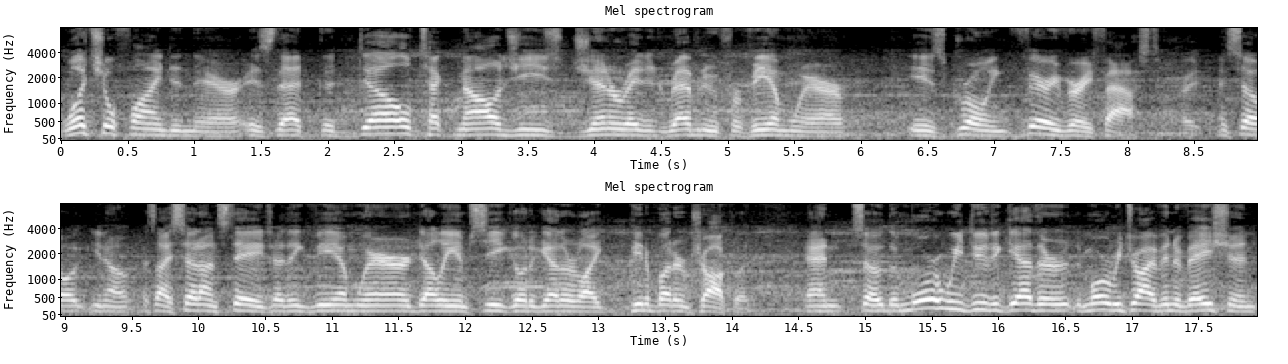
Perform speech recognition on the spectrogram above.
what you'll find in there is that the Dell Technologies generated revenue for VMware is growing very, very fast. Right. And so, you know, as I said on stage, I think VMware, Dell EMC go together like peanut butter and chocolate. And so the more we do together, the more we drive innovation,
